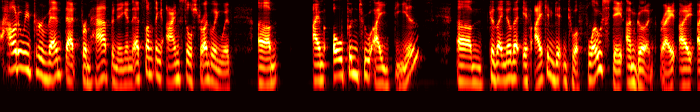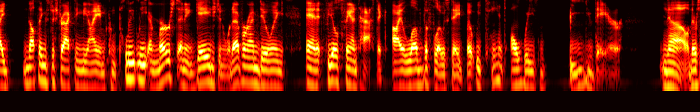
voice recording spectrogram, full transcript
how do we prevent that from happening? And that's something I'm still struggling with. Um, I'm open to ideas because I know that if I can get into a flow state, I'm good, right? I, I nothing's distracting me. I am completely immersed and engaged in whatever I'm doing, and it feels fantastic. I love the flow state, but we can't always be there. No, there's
